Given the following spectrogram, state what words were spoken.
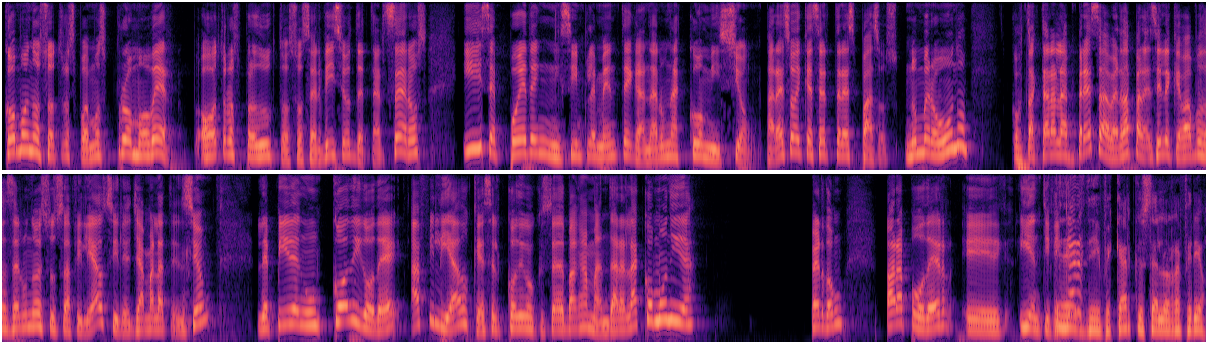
cómo nosotros podemos promover otros productos o servicios de terceros y se pueden simplemente ganar una comisión. Para eso hay que hacer tres pasos. Número uno, contactar a la empresa, ¿verdad? Para decirle que vamos a ser uno de sus afiliados si les llama la atención. Le piden un código de afiliado, que es el código que ustedes van a mandar a la comunidad, perdón, para poder eh, identificar Identificar que usted lo refirió.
